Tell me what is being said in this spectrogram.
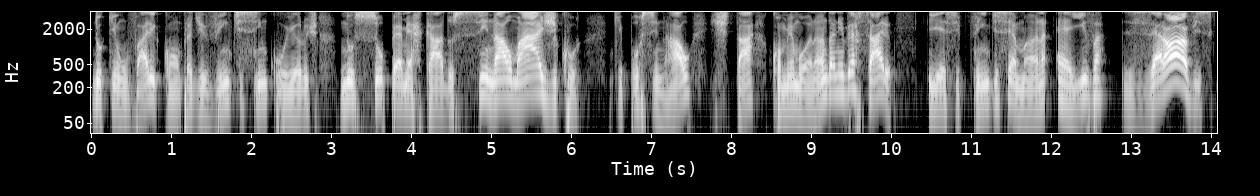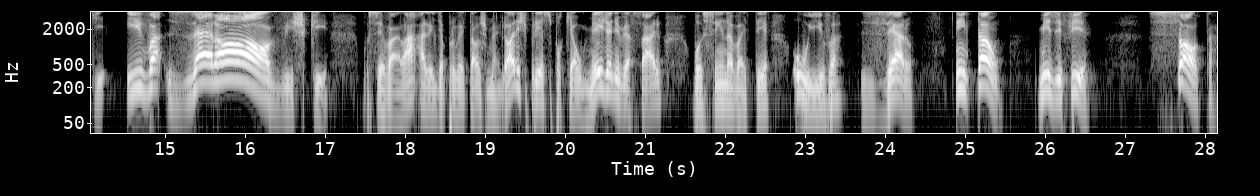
do que um vale compra de 25 euros no supermercado Sinal Mágico, que por sinal está comemorando aniversário. E esse fim de semana é IVA Zerovski. IVA Zerovski. Você vai lá, além de aproveitar os melhores preços, porque é o mês de aniversário, você ainda vai ter o IVA zero. Então, Mizifi, solta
